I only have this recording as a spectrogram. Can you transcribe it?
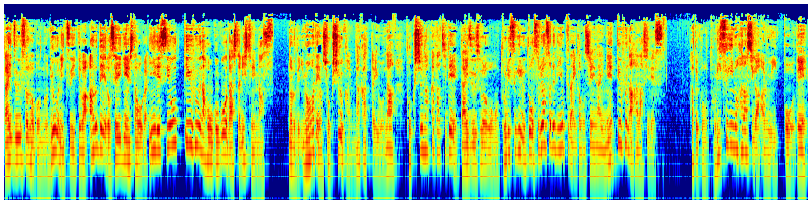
大豆イソラボンの量についてはある程度制限した方がいいですよっていうふうな報告を出したりしています。なので今までの食習慣になかったような特殊な形で大豆ウスラボンを取りすぎるとそれはそれで良くないかもしれないねっていう風な話です。さてこの取りすぎの話がある一方で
